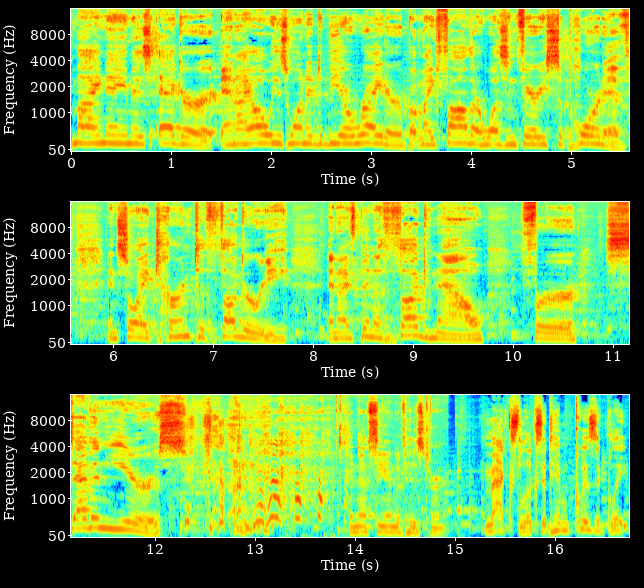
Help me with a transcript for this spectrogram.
"My name is Egger, and I always wanted to be a writer, but my father wasn't very supportive, and so I turned to thuggery, and I've been a thug now for seven years." and that's the end of his turn. Max looks at him quizzically.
